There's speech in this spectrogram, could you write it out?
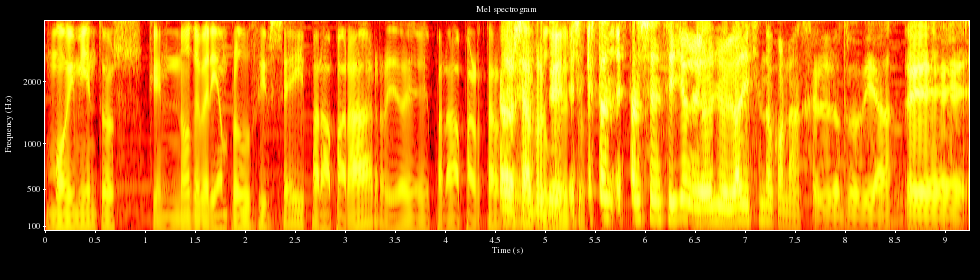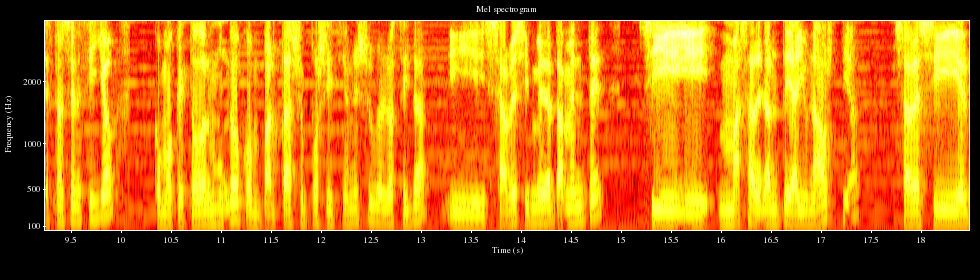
movimientos que no deberían producirse y para parar, eh, para apartar. Claro, o sea, porque es, tan, es tan sencillo, yo lo iba diciendo con Ángel el otro día, eh, es tan sencillo como que todo el mundo comparta su posición y su velocidad y sabes inmediatamente si más adelante hay una hostia, sabes si el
